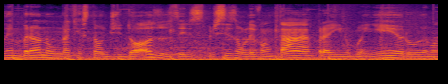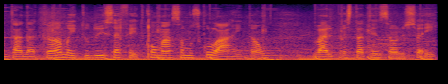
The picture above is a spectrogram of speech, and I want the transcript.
lembrando na questão de idosos, eles precisam levantar para ir no banheiro, levantar da cama e tudo isso é feito com massa muscular. Então, então, vale prestar atenção nisso aí.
